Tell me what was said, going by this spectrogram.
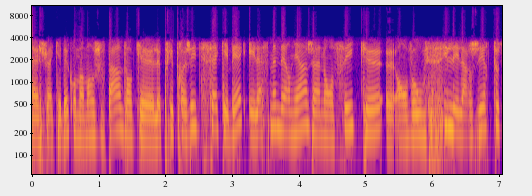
Euh, je suis à Québec au moment où je vous parle. Donc, euh, le pré-projet est ici à Québec. Et la semaine dernière, j'ai annoncé que on va aussi l'élargir tout de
